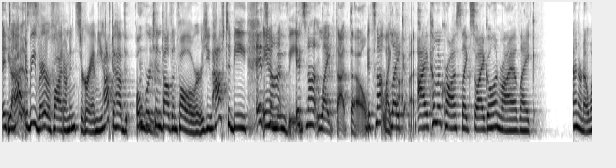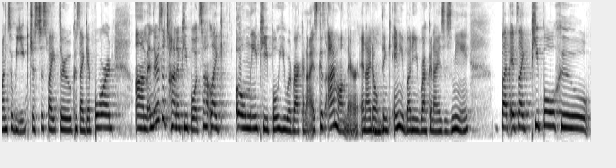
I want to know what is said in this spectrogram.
It you have to be verified on Instagram. You have to have over 10,000 followers. You have to be It's in not, a movie. It's not like that though. It's not like like that. I come across like so I go on Raya like I don't know once a week just to swipe through because I get bored. Um, and there's a ton of people. It's not like only people you would recognize because I'm on there and I don't think anybody recognizes me. But it's like people who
